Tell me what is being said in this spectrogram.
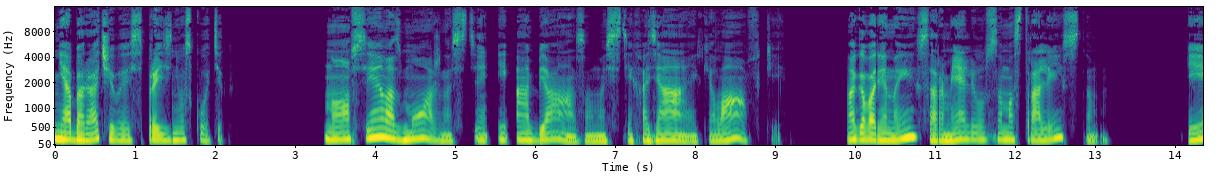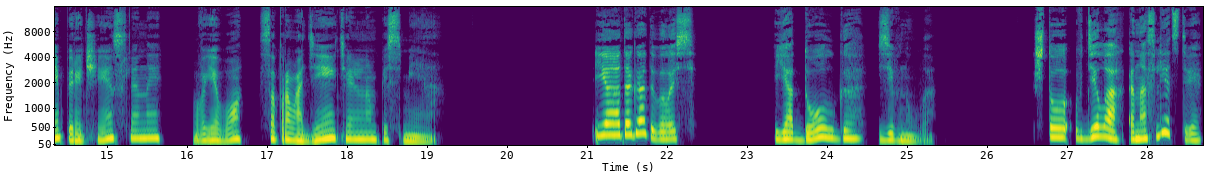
не оборачиваясь, произнес котик. Но все возможности и обязанности хозяйки лавки оговорены с Армелиусом Астралистом и перечислены в его сопроводительном письме. Я догадывалась. Я долго зевнула. Что в делах о наследстве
